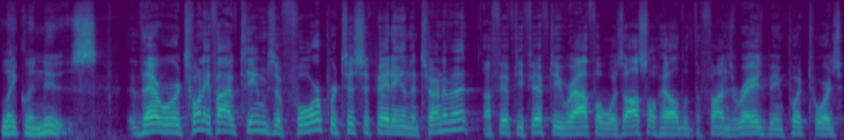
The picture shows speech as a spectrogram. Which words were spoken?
Lakeland News. There were 25 teams of four participating in the tournament. A 50-50 raffle was also held with the funds raised being put towards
